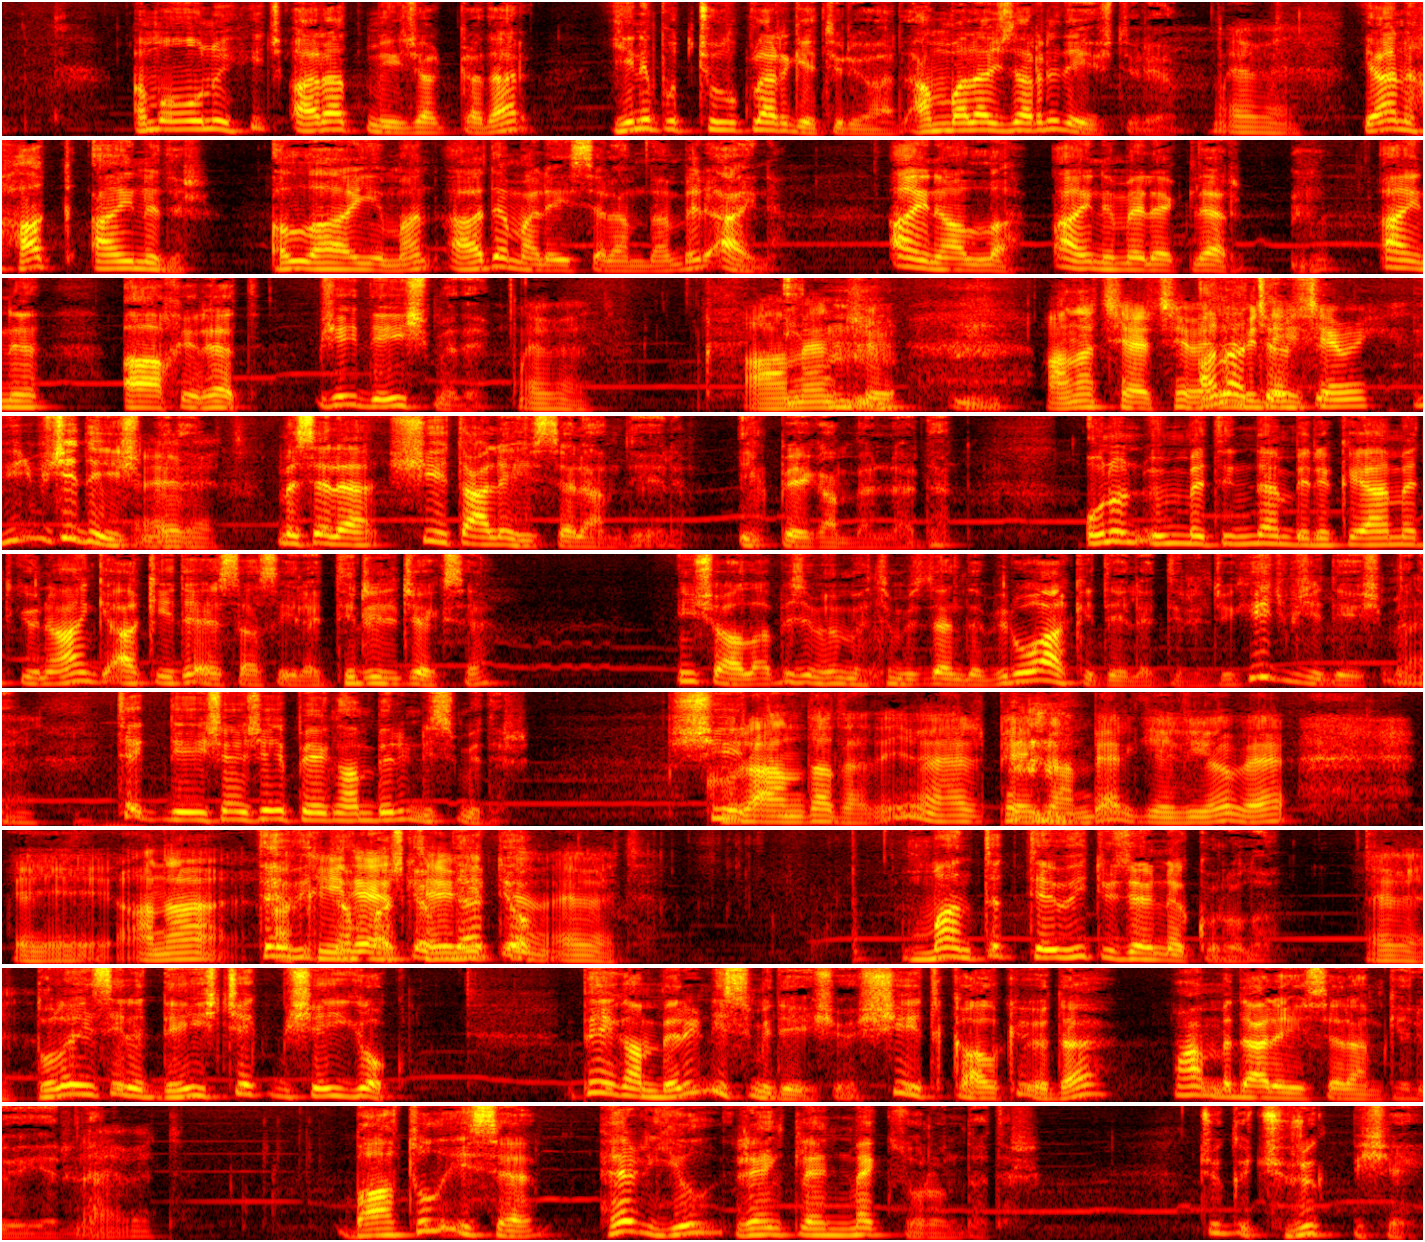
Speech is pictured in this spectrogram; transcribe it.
Ama onu hiç aratmayacak kadar yeni putçuluklar getiriyor. Ambalajlarını değiştiriyor. Evet. Yani hak aynıdır. Allah'a iman Adem Aleyhisselam'dan beri aynı. Aynı Allah, aynı melekler, aynı ahiret. Bir şey değişmedi. Evet. Amentü. Ana çerçevede Ana bir çerçeve- değişimi. Hiçbir şey değişmedi. Evet. Mesela Şiit aleyhisselam diyelim. ilk peygamberlerden. Onun ümmetinden biri kıyamet günü hangi akide esasıyla dirilecekse inşallah bizim ümmetimizden de biri o akideyle dirilecek. Hiçbir şey değişmedi. Tek değişen şey peygamberin ismidir. Şiit Kur'an'da da değil mi? Her peygamber geliyor ve e, ana Tevhidden akide başka bir dert tevhidden- yok. Evet. mantık tevhid üzerine kurulu. Evet. Dolayısıyla değişecek bir şey yok. Peygamberin ismi değişiyor. Şiit kalkıyor da Muhammed Aleyhisselam geliyor yerine. Evet. Batıl ise her yıl renklenmek zorundadır. Çünkü çürük bir şey.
